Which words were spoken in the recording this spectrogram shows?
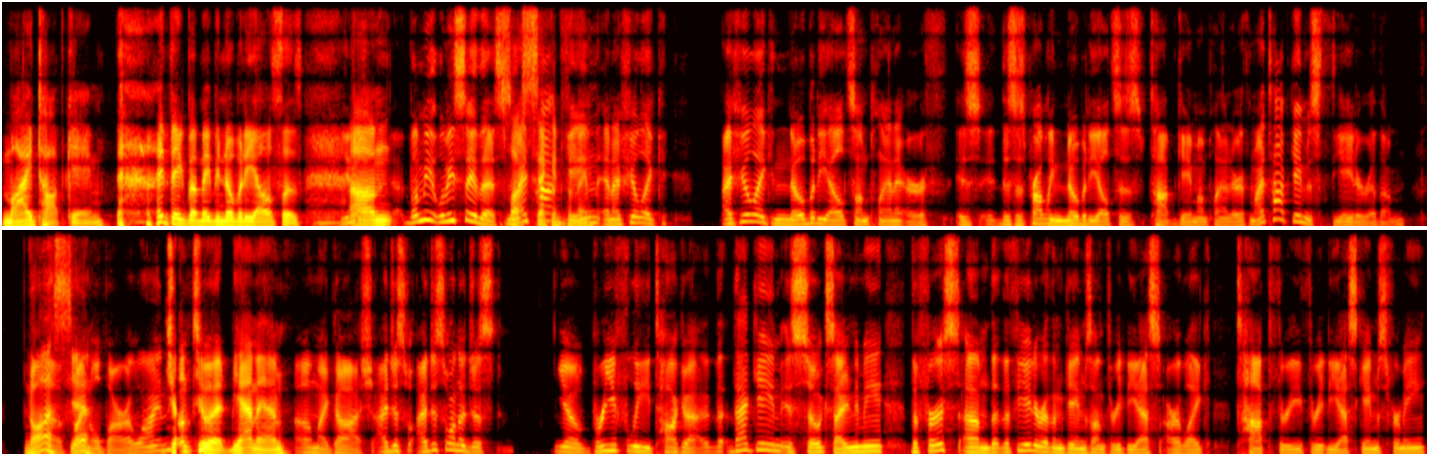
my top game, I think, but maybe nobody else's. you know, Um, let me let me say this my like top second for me. game and i feel like i feel like nobody else on planet earth is this is probably nobody else's top game on planet earth my top game is Theatrhythm uh, Nice. yeah. final bar line Jump to it, yeah, man. Oh my gosh. I just I just want to just you know briefly talk about th- that game is so exciting to me. The first um the, the Theatrhythm games on 3DS are like top 3 3DS games for me.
